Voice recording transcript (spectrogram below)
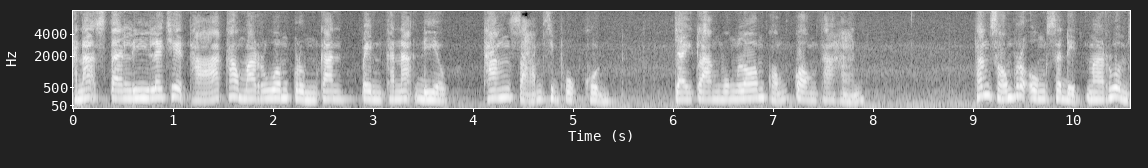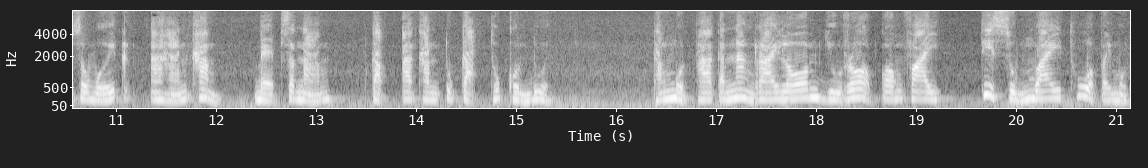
คณะสแตนลีย์และเชษฐาเข้ามารวมกลุ่มกันเป็นคณะเดียวทั้ง 36 คน ใจกลางวงล้อมของกองทหาร ทั้งสองพระองค์เสด็จมาร่วมเสวยอาหารค่ำแบบสนามกับอาคันตุกะทุกคนด้วย ทั้งหมดพากันนั่งรายล้อมอยู่รอบกองไฟ ที่สุมไว้ทั่วไปหมด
